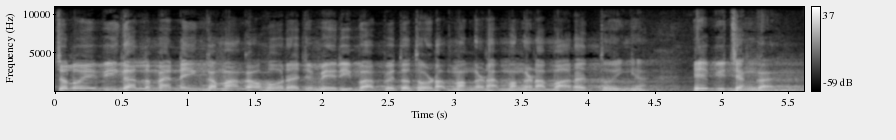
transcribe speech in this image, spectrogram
ਚਲੋ ਇਹ ਵੀ ਗੱਲ ਮੈਂ ਨਹੀਂ ਕਵਾਂਗਾ, ਹੋਰ ਅਜ ਮੇਰੀ ਬਾਬੇ ਤੋਂ ਥੋੜਾ ਮੰਗਣਾ ਮੰਗਣਾ ਮਹਾਰਾਜ ਤੋਂ ਹੀ ਆ। ਇਹ ਵੀ ਚੰਗਾ ਹੈ।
